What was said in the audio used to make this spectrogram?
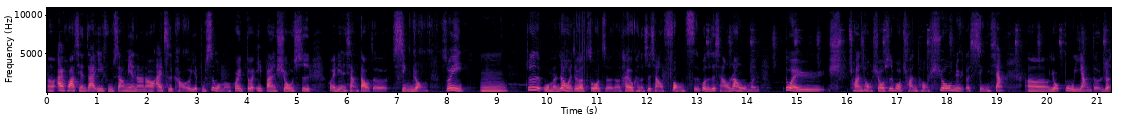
呃爱花钱在衣服上面啊，然后爱吃烤鹅，也不是我们会对一般修士会联想到的形容，所以嗯。就是我们认为这个作者呢，他有可能是想要讽刺，或者是想要让我们对于传统修士或传统修女的形象，呃，有不一样的认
